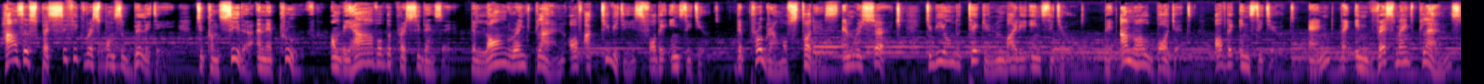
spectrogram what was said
has a specific responsibility to consider and approve on behalf of the presidency the long-range plan of activities for the institute, the program of studies and research to be undertaken by the institute, the annual budget of the institute, and the investment plans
